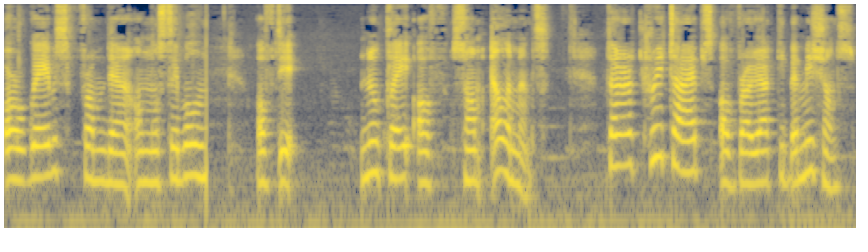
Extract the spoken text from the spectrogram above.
or waves from the unstable of the nuclei of some elements. There are three types of radioactive emissions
